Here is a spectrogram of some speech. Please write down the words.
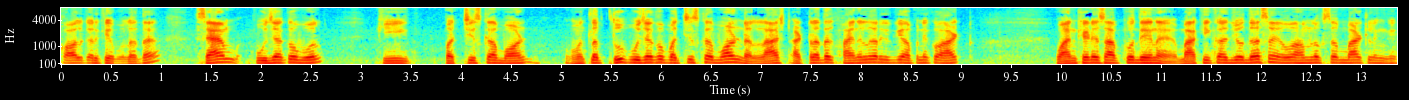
कॉल करके बोला था, सैम, पूजा को बोल कि 25 का बॉन्ड मतलब तू पूजा को 25 का बॉन्ड लास्ट अठारह तक फाइनल कर क्योंकि अपने को आठ वानखेड़े साहब को देना है, बाकी का जो दस है वो हम लोग सब बांट लेंगे।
